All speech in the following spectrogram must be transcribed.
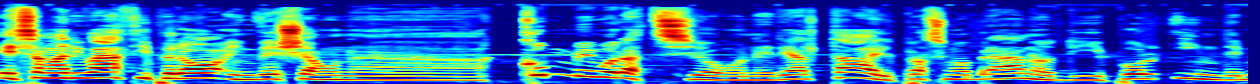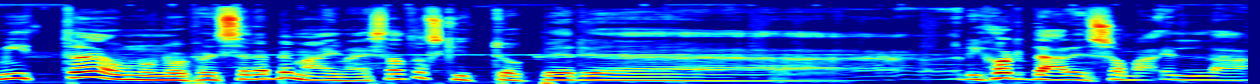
e siamo arrivati però invece a una commemorazione. In realtà il prossimo brano di Paul Indemith, uno non lo penserebbe mai, ma è stato scritto per eh, ricordare insomma la,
